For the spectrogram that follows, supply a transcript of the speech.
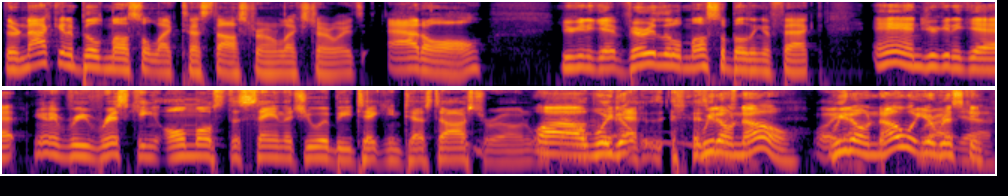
they're not going to build muscle like testosterone or like steroids at all. You're going to get very little muscle building effect, and you're going to get You're going to be risking almost the same that you would be taking testosterone. well, we don't. we don't know. Well, we don't know what you're Right, risking. yeah,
